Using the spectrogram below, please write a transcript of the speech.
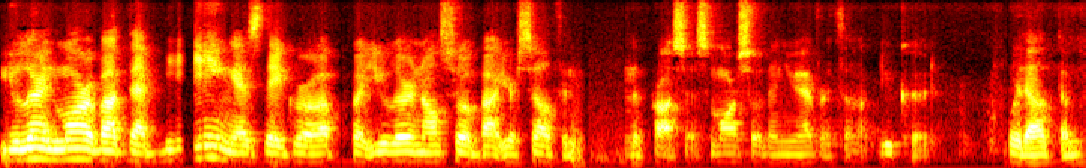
You learn more about that being as they grow up, but you learn also about yourself in the process more so than you ever thought you could without them.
